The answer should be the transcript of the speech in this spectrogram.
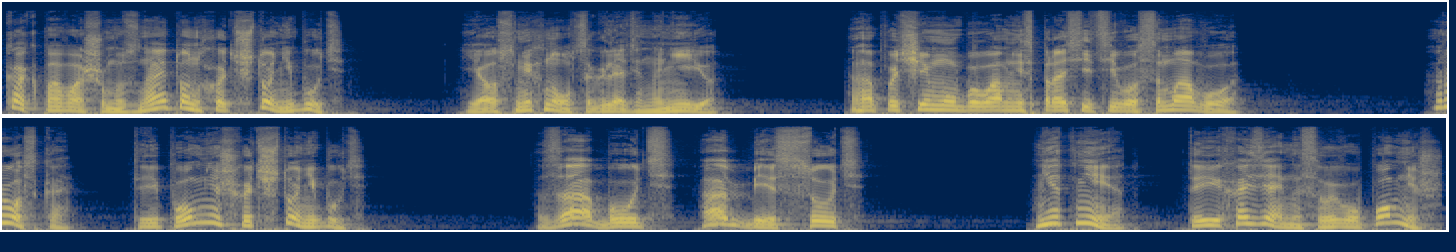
Как, по-вашему, знает он хоть что-нибудь?» Я усмехнулся, глядя на нее. «А почему бы вам не спросить его самого?» «Роско, ты помнишь хоть что-нибудь?» «Забудь, обессудь». «Нет-нет, ты хозяина своего помнишь?»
